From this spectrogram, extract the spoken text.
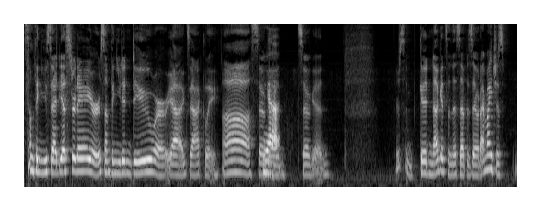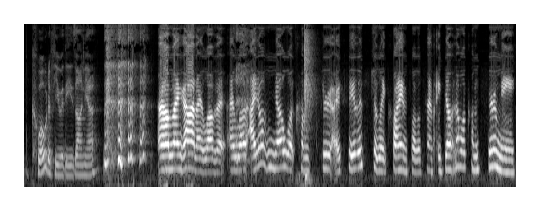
something you said yesterday or something you didn't do? Or yeah, exactly. Ah, oh, so yeah. good, so good. There's some good nuggets in this episode. I might just quote a few of these on you. oh my god, I love it. I love. I don't know what comes through. I say this to like clients all the time. I don't know what comes through me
